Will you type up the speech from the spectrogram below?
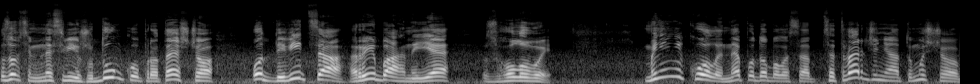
зовсім несвіжу думку про те, що от дивіться, риба гниє з голови. Мені ніколи не подобалося це твердження, тому що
